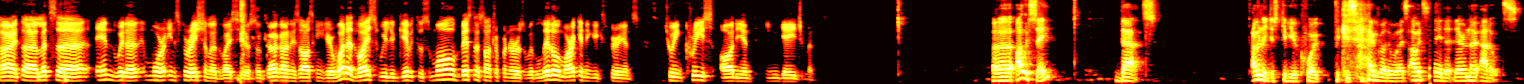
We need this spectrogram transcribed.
All right, uh, let's uh, end with a more inspirational advice here. So Gagan is asking here, what advice will you give to small business entrepreneurs with little marketing experience to increase audience engagement? Uh, I would say that I'm going to just give you a quote because I haven't got the words. I would say that there are no adults.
